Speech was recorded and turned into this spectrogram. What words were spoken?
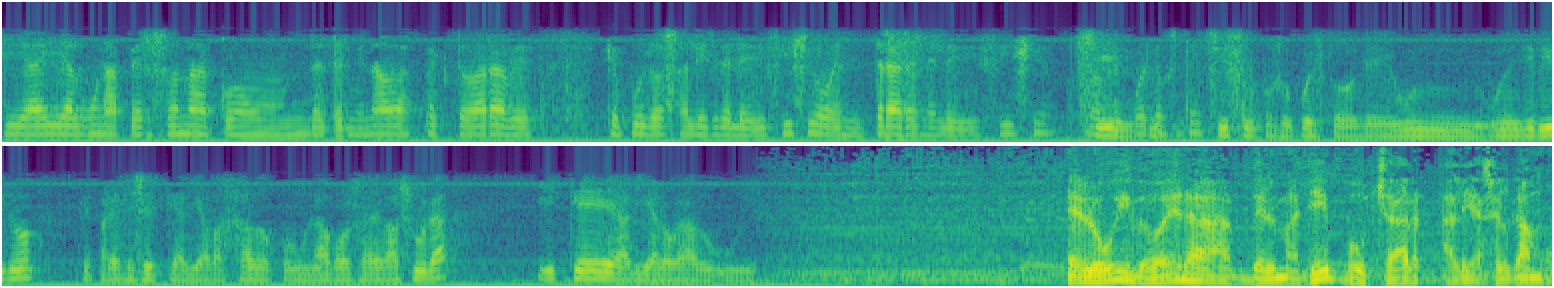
si hay alguna persona con determinado aspecto árabe que pudo salir del edificio o entrar en el edificio. ¿Lo Sí, recuerda usted? sí, sí, por supuesto, de un, un individuo que parece ser que había bajado con una bolsa de basura y que había logrado huir. El huido era Abdelmajid Bouchar, alias El Gamo.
